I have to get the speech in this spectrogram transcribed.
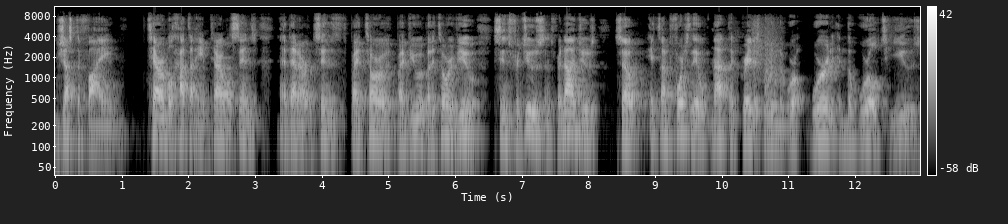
justifying terrible chataim, terrible sins uh, that are sins by Torah, by view, by the Torah view, sins for Jews, sins for non-Jews. So it's unfortunately not the greatest word in the world, word in the world to use.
